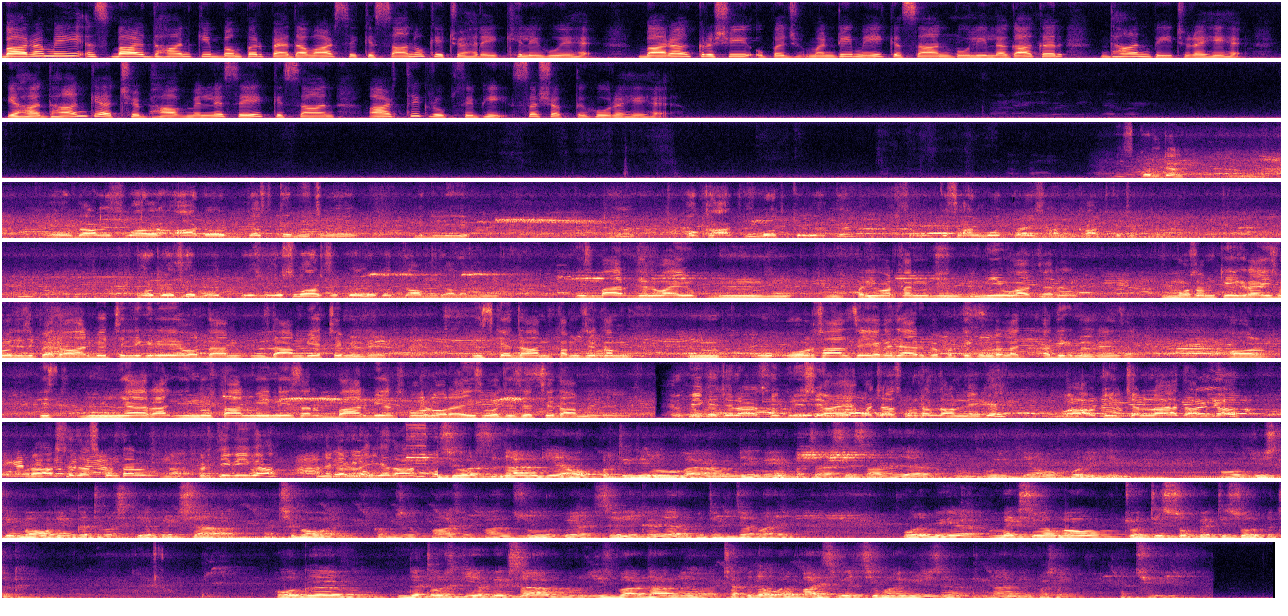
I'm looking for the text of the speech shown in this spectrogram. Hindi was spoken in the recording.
बारह में इस बार धान की बम्पर पैदावार से किसानों के चेहरे खिले हुए हैं। बारह कृषि उपज मंडी में किसान बोली लगाकर धान बेच रहे हैं। यहाँ धान के अच्छे भाव मिलने से किसान आर्थिक रूप से भी सशक्त हो रहे हैं। बीस कुंटल और दानेश्वर आठ और दस के बीच में निकली है। हाँ, और खाद की बहुत किल्लत है। सब किसान बहुत परेशान है खाद के चक्कर में। और वैसे बहुत उस बार से पहले का दाम ज़्यादा मिल रहा है इस बार जलवायु परिवर्तन नहीं हुआ सर। मौसम ठीक रहा इस वजह से पैदावार भी अच्छी लिख रही है और दाम दाम भी अच्छे मिल रहे हैं। इसके दाम कम से कम और साल से एक हज़ार रुपये प्रति कुंटल अधिक मिल रहे हैं सर। और इस यहाँ हिंदुस्तान में नहीं सर बाहर भी एक्सपोर्ट हो रहा है इस वजह से अच्छे दाम मिल रहे हैं। एमपी के जिला शिवपुरी से आए हैं पचास कुंटल धान लेके। भाव ठीक चल रहा है धान का और आठ से दस कुंटल प्रति बीघा निकल रही है धान। इस वर्ष धान की आवक प्रतिदिन बारह मंडी में पचास से साठ हज़ार बोरी की आवक हो रही है। और जो इसके भाव हैं गत वर्ष की अपेक्षा अच्छे भाव हैं। कम से कम पाँच पाँच सौ रुपये से लेकर हज़ार रुपये तक इजाफा है। और अभी मैक्सिमम भाव चौंतीस सौ पैंतीस सौ रुपये तक है। और गत वर्ष की अपेक्षा इस बार धान अच्छा पैदा हुआ है। बारिश भी अच्छी होने की वजह से धान की फ़सल अच्छी हुई है।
